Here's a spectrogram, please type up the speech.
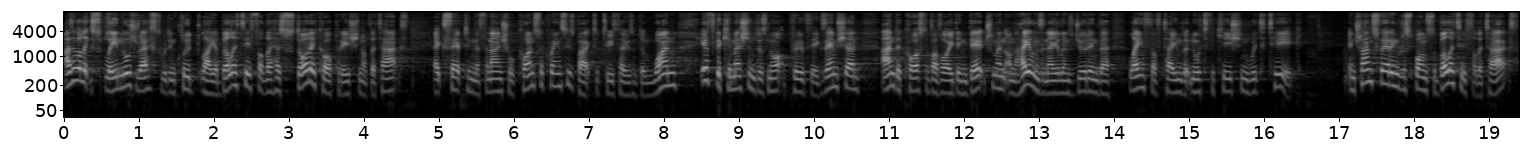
As I will explain, those risks would include liability for the historic operation of the tax, accepting the financial consequences back to 2001 if the Commission does not approve the exemption and the cost of avoiding detriment on the Highlands and Islands during the length of time that notification would take. In transferring responsibility for the tax,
